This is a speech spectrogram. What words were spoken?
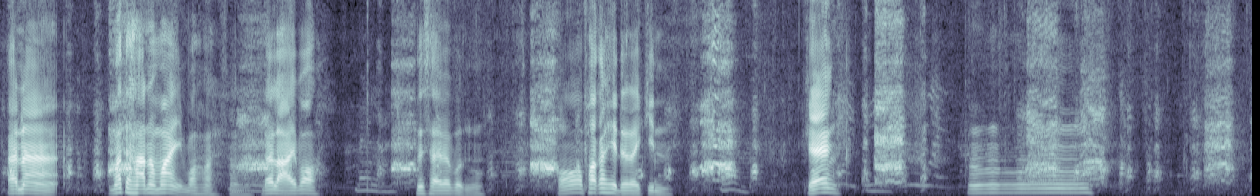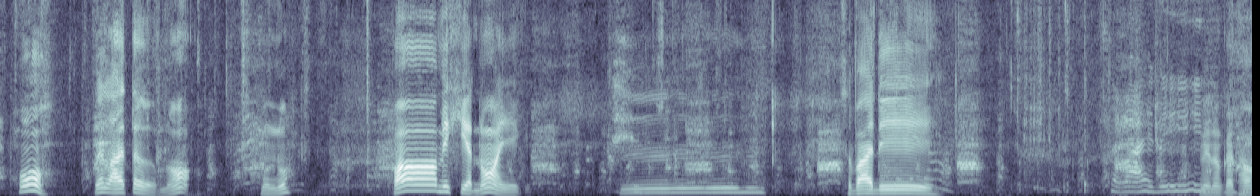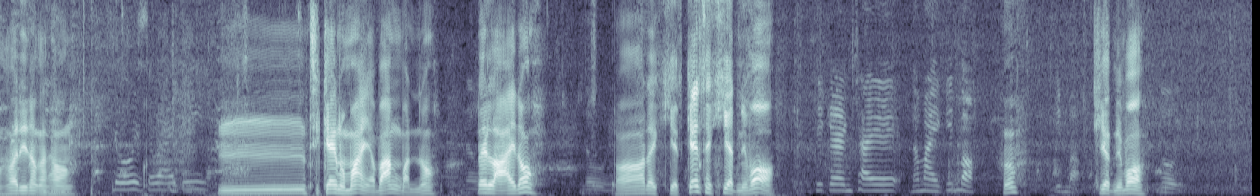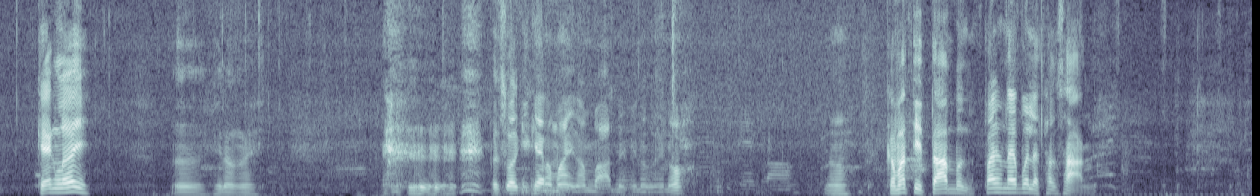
อันน่ะมาตรฐานเอาไหมบ่ค่ะได้หลายบ่ได้หลายได้ใช้ไปเบิ่งเนาะอ๋อพักก็เห็ดอะไรกิน แกงอืมโอ้ได้หลายเติมเนาะมึงเนาะป้ามีเขียดน้อยอีกอืมสบายดี สบายดีแม่น้องกระทองสวัสดีน้องกระทองโดยสบายดี อืมสิแกงหน่อไม้อะบ้างบันเนาะได้หลายเนาะป้าได้เขียดแกงใส่เขียดนี่บ่ที่แกงใช้น้ำมันกินบ่ฮะกินบ่เขียดนี่บ่โดยแกงเลยเออพี่น้องเอ้ย เป็นส่วนกินแกงหน่อไม้น้ำบาทนี่พี่น้องเอ้ยเนาะแกงลองเนาะก็มาติดตามเบิ่งไปทางใดเบิ่งแหละทางสร้าง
